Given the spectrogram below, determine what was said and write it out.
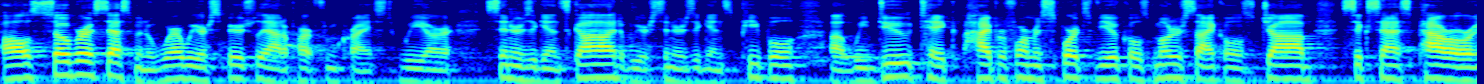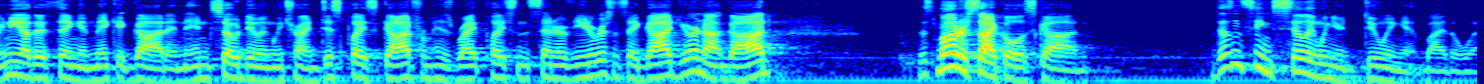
Paul's sober assessment of where we are spiritually out apart from Christ. We are sinners against God. We are sinners against people. Uh, we do take high performance sports vehicles, motorcycles, job, success, power, or any other thing and make it God. And in so doing, we try and displace God from his right place in the center of the universe and say, God, you're not God. This motorcycle is God. It doesn't seem silly when you're doing it, by the way.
